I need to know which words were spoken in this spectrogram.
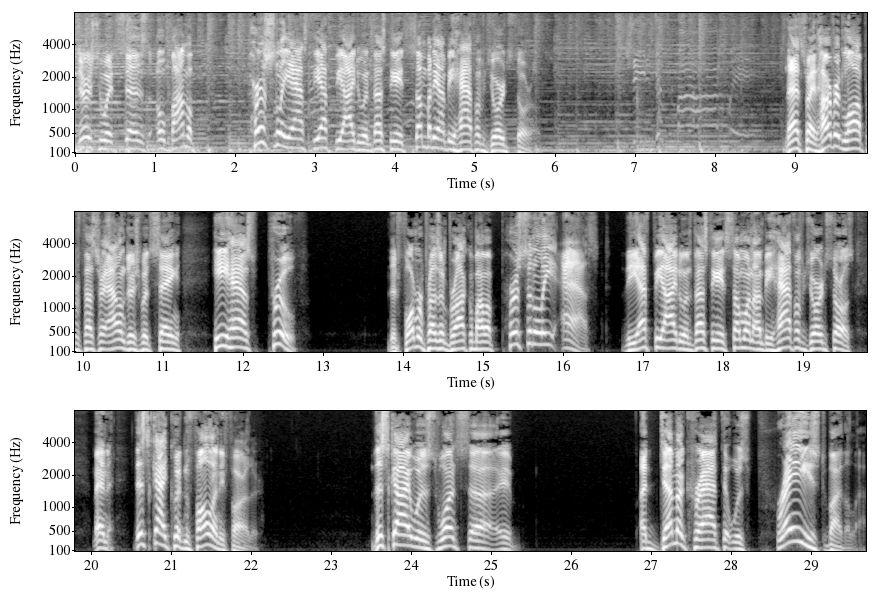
Dershowitz says Obama personally asked the FBI to investigate somebody on behalf of George Soros. That's right. Harvard law professor Alan Dershowitz saying he has proof that former President Barack Obama personally asked the FBI to investigate someone on behalf of George Soros. Man, this guy couldn't fall any farther. This guy was once uh, a, a Democrat that was praised by the left,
